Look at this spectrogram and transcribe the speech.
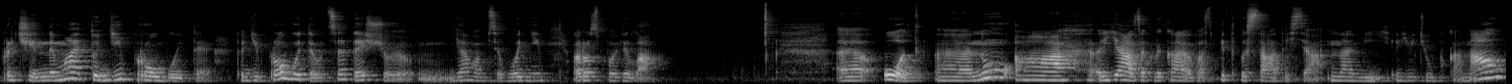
причин немає, тоді пробуйте. Тоді пробуйте, оце те, що я вам сьогодні розповіла. Е, От, е, ну а я закликаю вас підписатися на мій YouTube канал,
